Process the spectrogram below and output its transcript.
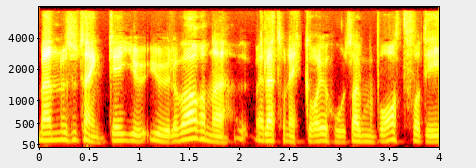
Men hvis du tenker julevarene, elektronikk går jo hovedsak med båt fordi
